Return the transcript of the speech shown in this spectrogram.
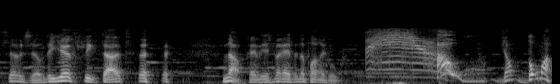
Zo, zo, de jeugd vliegt uit. nou, geef eerst maar even een pannenkoek. Auw, Jan Domme.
